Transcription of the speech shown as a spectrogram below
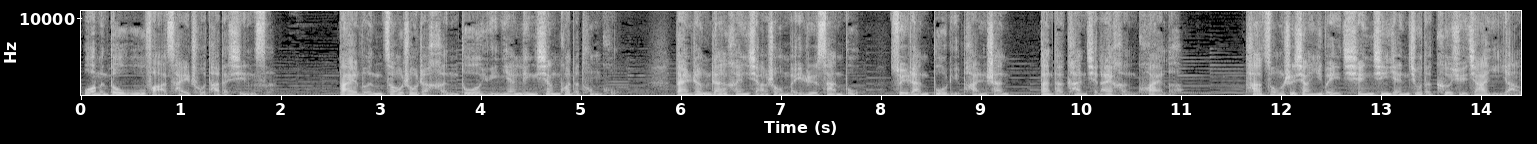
我们都无法猜出他的心思。拜伦遭受着很多与年龄相关的痛苦，但仍然很享受每日散步。虽然步履蹒跚，但他看起来很快乐。他总是像一位潜心研究的科学家一样，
